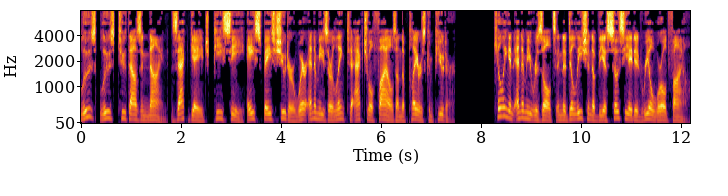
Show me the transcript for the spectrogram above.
Lose, Lose 2009, Zach Gage, PC a space shooter where enemies are linked to actual files on the player's computer. Killing an enemy results in the deletion of the associated real-world file.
